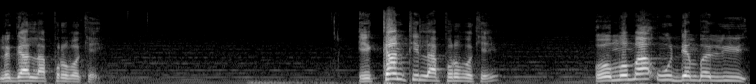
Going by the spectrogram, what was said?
le gars l'a provoqué. Et quand il l'a provoqué, au moment où Demba lui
